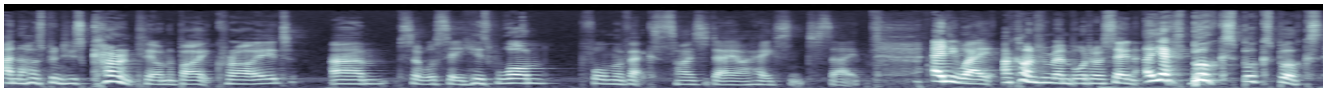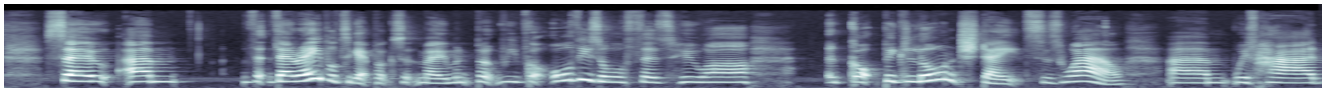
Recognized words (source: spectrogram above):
and a husband who's currently on a bike ride. Um, so we'll see. His one form of exercise a day, I hasten to say. Anyway, I can't remember what I was saying. Oh, yes, books, books, books. So um, th- they're able to get books at the moment, but we've got all these authors who are got big launch dates as well. Um, we've had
